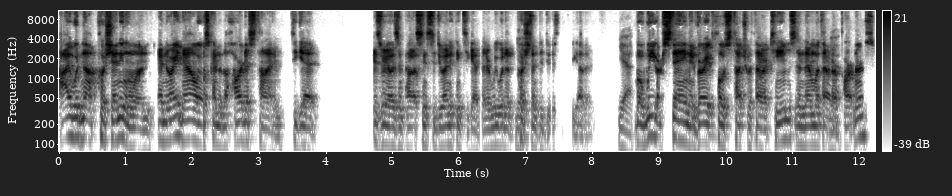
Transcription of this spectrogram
I would not push anyone. And right now is kind of the hardest time to get Israelis and Palestinians to do anything together. We wouldn't push them to do this together yeah, but we are staying in very close touch with our teams and then with our, Yeah. partners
